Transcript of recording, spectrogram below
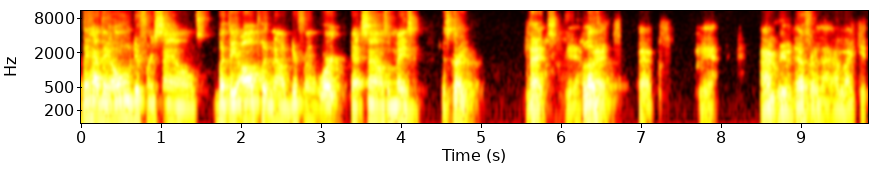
they have their own different sounds, but they all putting out different work that sounds amazing. It's great. Facts. Yeah. I love Facts. it. Facts. Yeah. I agree with that, brother. I like it.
